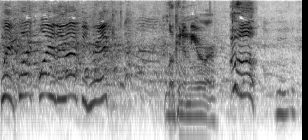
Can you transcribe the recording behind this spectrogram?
Wait, what? Why are they laughing, Rick? Look in a mirror.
